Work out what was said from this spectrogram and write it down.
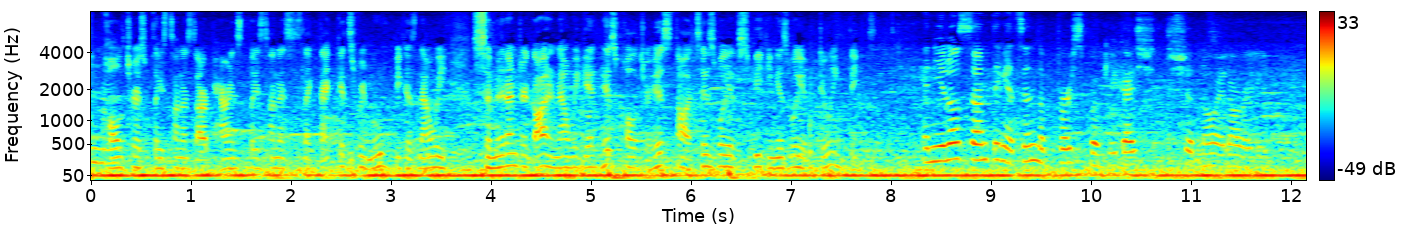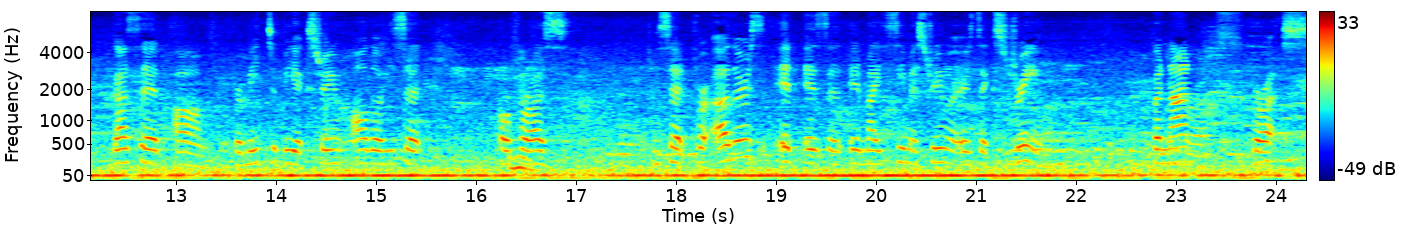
Mm-hmm. culture has placed on us, our parents placed on us. It's like that gets removed because now we submit under God and now we get His culture, His thoughts, His way of speaking, His way of doing things. And you know something? It's in the first book. You guys sh- should know it already. God said, um, for me to be extreme, although He said, or for us, He said, for others, it is a, it might seem extreme or it's extreme, but not for us.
